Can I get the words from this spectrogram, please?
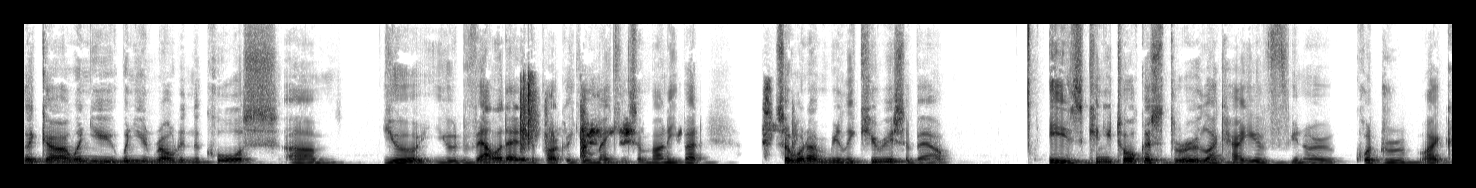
like uh, when you when you enrolled in the course, um, you you had validated the product, like you were making some money. But so, what I'm really curious about is, can you talk us through like how you've you know quadruple like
